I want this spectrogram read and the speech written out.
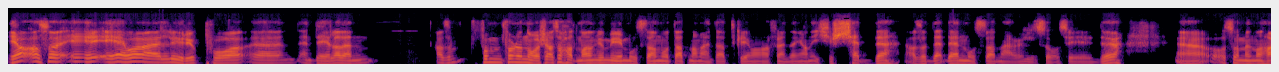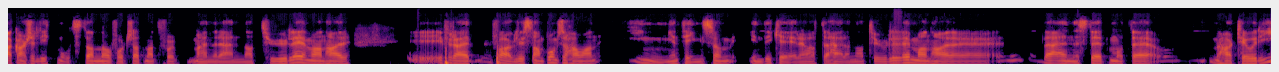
Ja, altså, jeg, jeg lurer jo på uh, en del av den altså, for, for, noen år siden så hadde man jo mye motstand mot at man mente at klimaforandringene ikke skjedde. Altså, de, den motstanden er vel så å si død. Uh, også, men man har kanskje litt motstand nå fortsatt med at folk mener det er naturlig. Man har, fra et faglig standpunkt så har man ingenting som indikerer at det her er naturlig. Man har, det eneste på en måte Vi har teori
